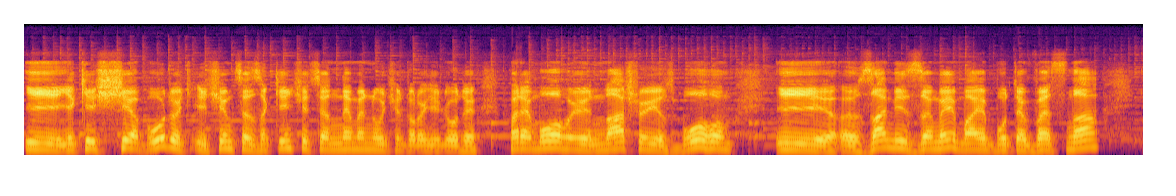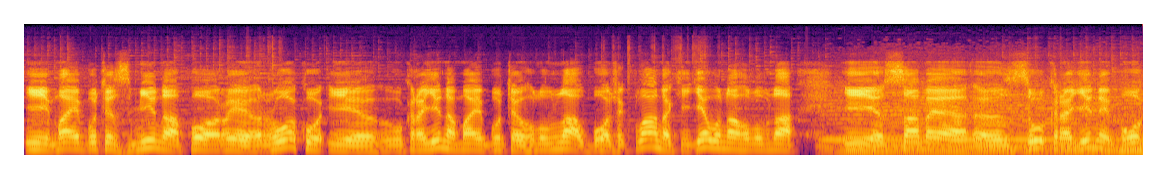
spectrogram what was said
І які ще будуть, і чим це закінчиться, неминуче, дорогі люди, перемогою нашою з Богом. І е, замість зими має бути весна, і має бути зміна пори року, і Україна має бути головна в Божих планах, і є вона головна. І саме е, з України Бог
